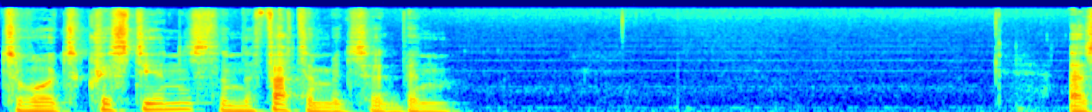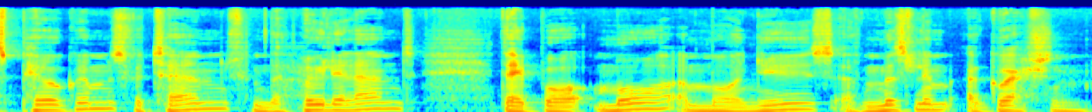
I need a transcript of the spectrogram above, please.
towards Christians than the Fatimids had been. As pilgrims returned from the Holy Land, they brought more and more news of Muslim aggression.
